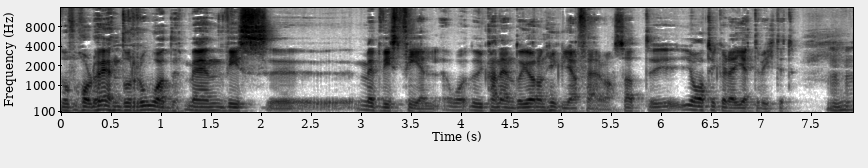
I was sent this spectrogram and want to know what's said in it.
då har du ändå råd med, en viss, eh, med ett visst fel. Och du kan ändå göra en hygglig affär. Va? Så att eh, jag tycker det är jätteviktigt. Mm.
